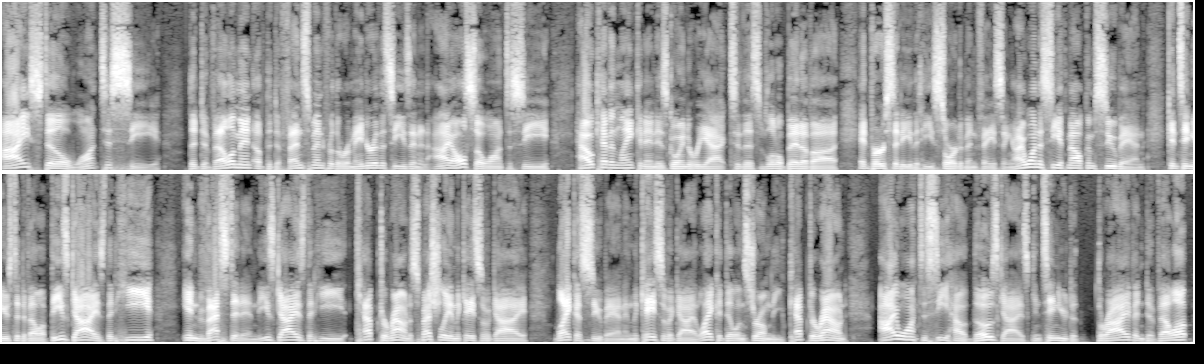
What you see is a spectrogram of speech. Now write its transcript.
I still want to see the development of the defenseman for the remainder of the season, and I also want to see how Kevin Lankinen is going to react to this little bit of uh, adversity that he's sort of been facing. I want to see if Malcolm Subban continues to develop these guys that he invested in, these guys that he kept around, especially in the case of a guy like a Subban, in the case of a guy like a Dylan Strome that you kept around. I want to see how those guys continue to thrive and develop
